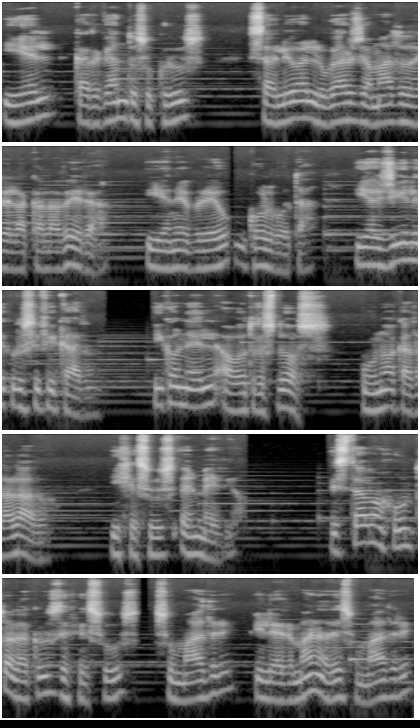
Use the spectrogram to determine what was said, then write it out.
y él, cargando su cruz, salió al lugar llamado de la calavera, y en hebreo Gólgota, y allí le crucificaron, y con él a otros dos, uno a cada lado, y Jesús en medio. Estaban junto a la cruz de Jesús su madre y la hermana de su madre,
